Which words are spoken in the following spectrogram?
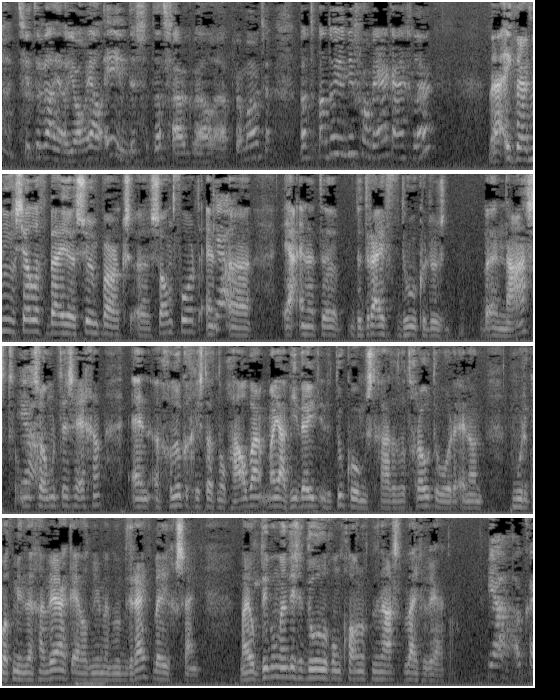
Het zit er wel heel jong wel in, dus dat zou ik wel eh, promoten. Wat, wat doe je nu voor werk eigenlijk? Nou, ik werk nu zelf bij eh, Sunparks eh, Zandvoort. En, Ja. ja. en het bedrijf doe ik er dus naast, om Ja. het zo maar te zeggen. En gelukkig is dat nog haalbaar. Maar ja, wie weet in de toekomst gaat het wat groter worden. En dan moet ik wat minder gaan werken en wat meer met mijn bedrijf bezig zijn. Maar op dit moment is het doel nog om gewoon nog ernaast te blijven werken. Ja, oké.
